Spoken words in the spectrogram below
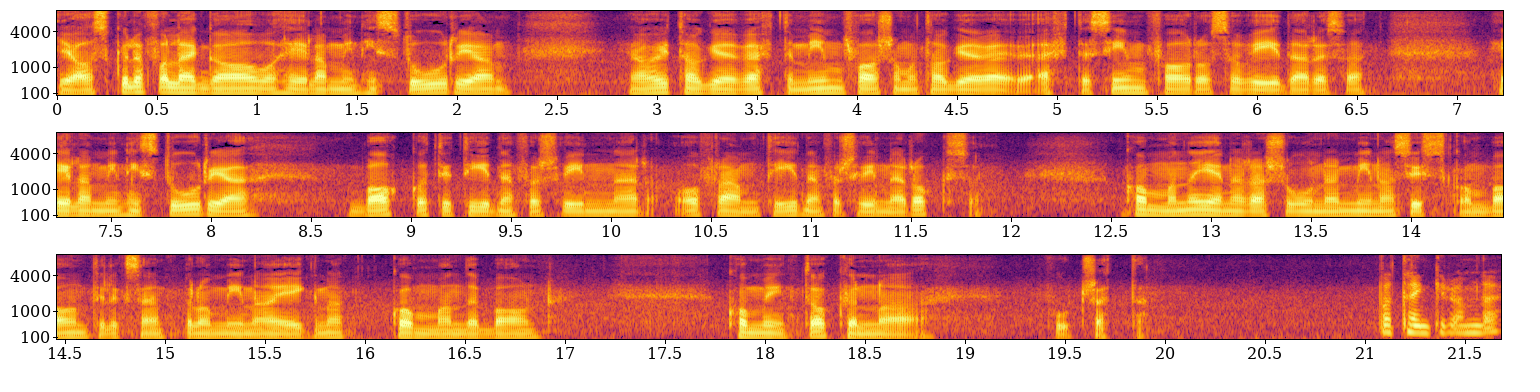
Jag skulle få lägga av och hela min historia. Jag har ju tagit över efter min far som har tagit över efter sin far och så vidare. Så att hela min historia bakåt i tiden försvinner och framtiden försvinner också. Kommande generationer, mina syskonbarn till exempel och mina egna kommande barn kommer inte att kunna fortsätta. Vad tänker du om det?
